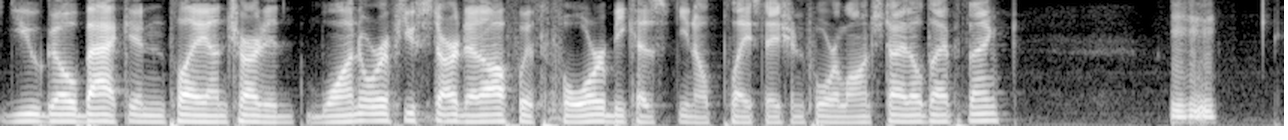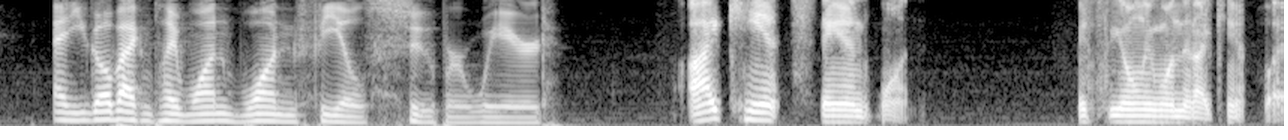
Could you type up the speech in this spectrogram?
you go back and play Uncharted one, or if you started off with four because you know PlayStation four launch title type of thing, hmm and you go back and play one, one feels super weird. I can't stand one. It's the only one that I can't play.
